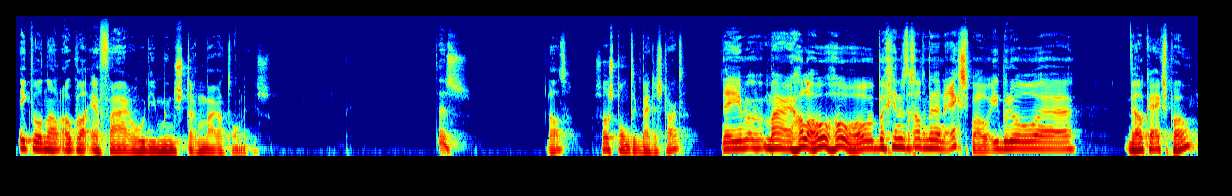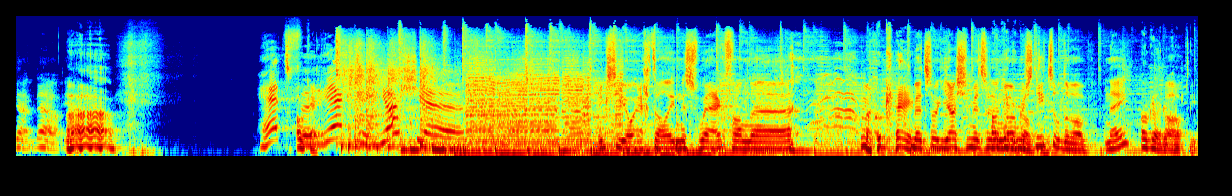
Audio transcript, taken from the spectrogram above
ik wil dan ook wel ervaren hoe die Münster Marathon is. Dus, dat. Zo stond ik bij de start. Nee, maar, maar hallo, ho, ho. We beginnen toch altijd met een expo? Ik bedoel... eh, Welke expo? ja, nou, ja. Ah, Het verrekte jasje. Ik zie jou echt al in de swag van... eh, Oké, met zo'n jasje met zo'n enorme schnitzel erop. Nee? Oké, daar Oh, ie.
